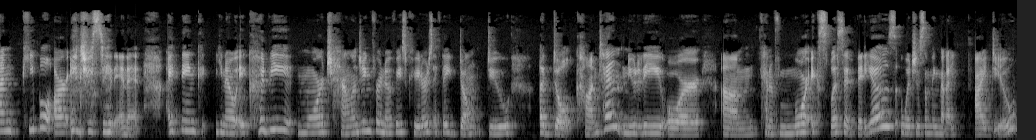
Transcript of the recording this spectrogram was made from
and people are interested in it. I think, you know, it could be more challenging for no face creators if they don't do adult content, nudity, or um, kind of more explicit videos, which is something that I I do.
